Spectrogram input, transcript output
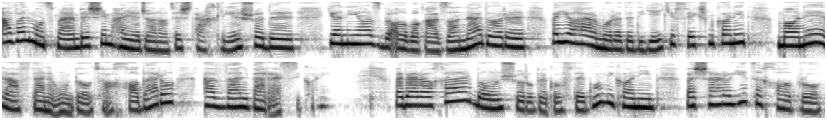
اول مطمئن بشیم هیجاناتش تخلیه شده یا نیاز به آب و غذا نداره و یا هر مورد دیگه ای که فکر می‌کنید مانع رفتن اون به اتاق خوابه رو اول بررسی کنیم. و در آخر با اون شروع به گفتگو می کنیم و شرایط خواب رو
